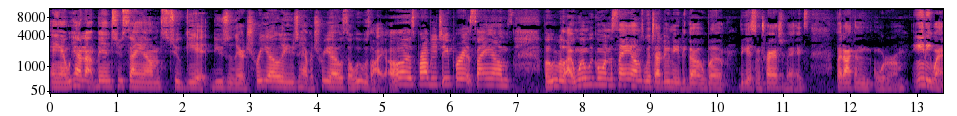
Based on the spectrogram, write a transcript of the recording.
And we have not been to Sam's to get usually their trio. They usually have a trio. So we was like, oh, it's probably cheaper at Sam's. But we were like, when we going to Sam's, which I do need to go, but to get some trash bags. But I can order them. Anyway,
